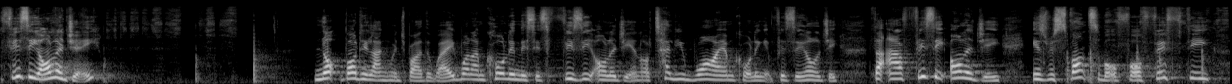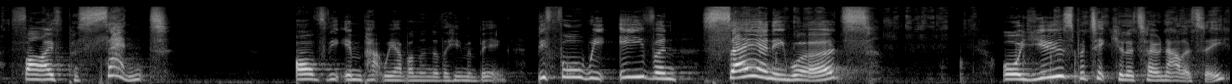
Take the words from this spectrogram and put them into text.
physiology, not body language, by the way. What I'm calling this is physiology, and I'll tell you why I'm calling it physiology. That our physiology is responsible for 55% of the impact we have on another human being. Before we even say any words, or use particular tonality,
